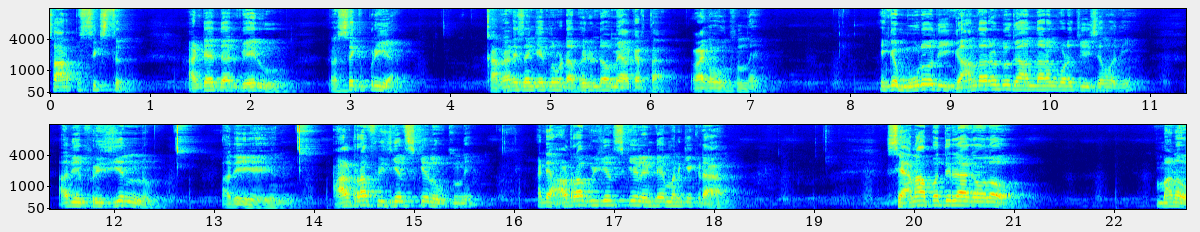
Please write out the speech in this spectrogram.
sharp sixth అంటే దాని పేరు రసకి ప్రియ కర్ణాటక సంగీతంలో డెబ్బై రెండవ మేకర్త రాగం అవుతుంది. ఇంకా మూడోది గాంధారం టు గాంధారం కూడా చేసాం అది. అది ఫ్రిజియన్ అది ఆల్ట్రా ఫ్రిజియన్ స్కేల్ అవుతుంది. అంటే ఆల్ట్రా ఫ్రిజియన్ స్కేల్ అంటే మనకి ఇక్కడ సేనాపతి రాగంలో మనం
